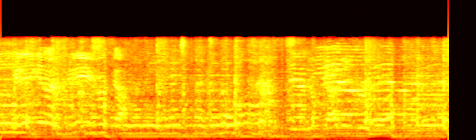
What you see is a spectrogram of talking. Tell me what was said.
Thank you.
